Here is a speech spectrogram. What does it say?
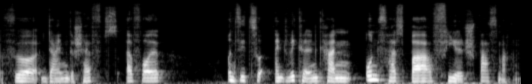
für deinen Geschäftserfolg und sie zu entwickeln kann unfassbar viel Spaß machen.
